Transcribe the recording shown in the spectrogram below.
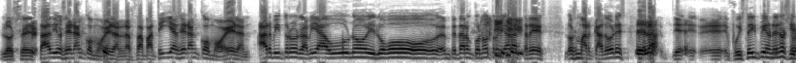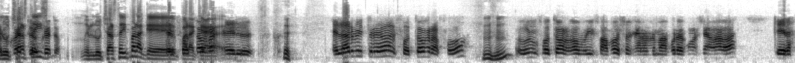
los estadios eran como eran, las zapatillas eran como eran, árbitros había uno y luego empezaron con otro y ahora tres, los marcadores, Era. eh, eh, eh, fuisteis pioneros y luchasteis, luchasteis para que, El, para que el, el árbitro era el fotógrafo, un fotógrafo muy famoso, que ahora no me acuerdo cómo se llamaba, que era,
